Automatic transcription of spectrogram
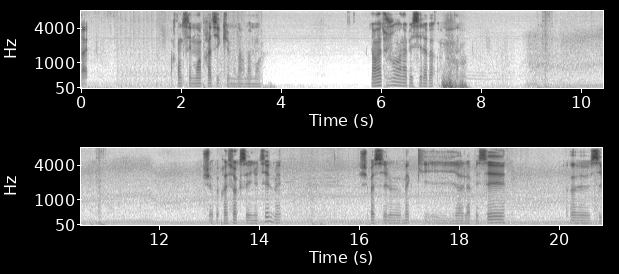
Ouais. Par contre, c'est moins pratique que mon arme à moi. Et on a toujours un APC là-bas. Je suis à peu près sûr que c'est inutile, mais... Je sais pas si le mec qui a l'APC... Euh, s'y.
